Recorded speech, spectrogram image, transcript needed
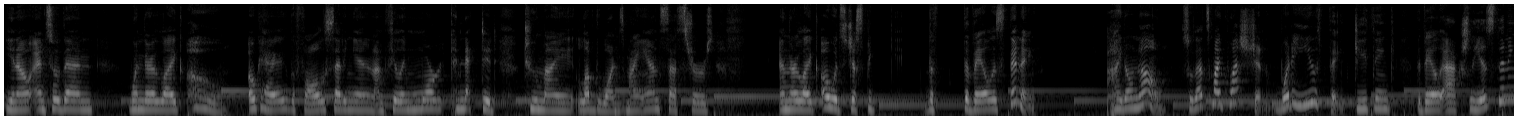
you know, and so then when they're like, oh, okay, the fall is setting in and I'm feeling more connected to my loved ones, my ancestors. And they're like, oh, it's just be- the, the veil is thinning. I don't know. So that's my question. What do you think? Do you think the veil actually is thinning,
